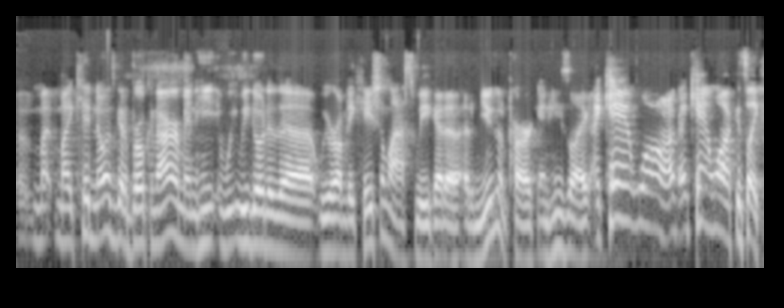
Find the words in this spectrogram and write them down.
Uh, my, my kid Noah's got a broken arm, and he we, we go to the we were on vacation last week at a at amusement park, and he's like, I can't walk, I can't walk. It's like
